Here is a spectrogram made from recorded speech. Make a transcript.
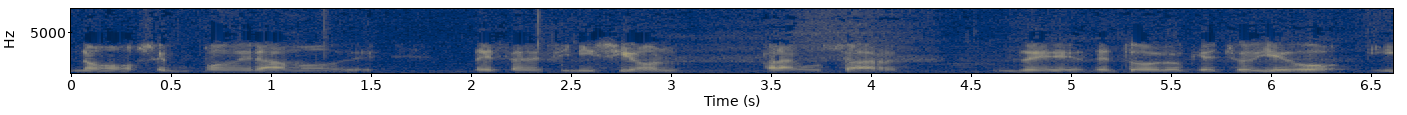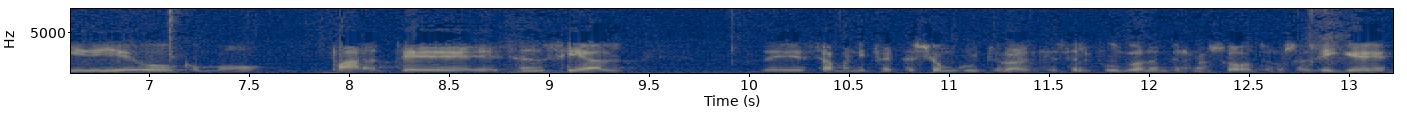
nos empoderamos de, de esa definición para gozar de, de todo lo que ha hecho Diego y Diego como parte esencial de esa manifestación cultural que es el fútbol entre nosotros. Así que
